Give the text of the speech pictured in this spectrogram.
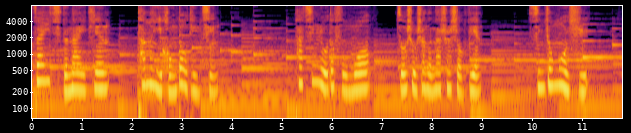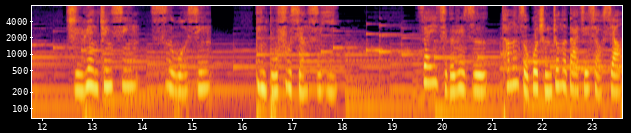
在一起的那一天，他们以红豆定情。他轻柔地抚摸左手上的那串手链，心中默许：只愿君心似我心，定不负相思意。在一起的日子，他们走过城中的大街小巷，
